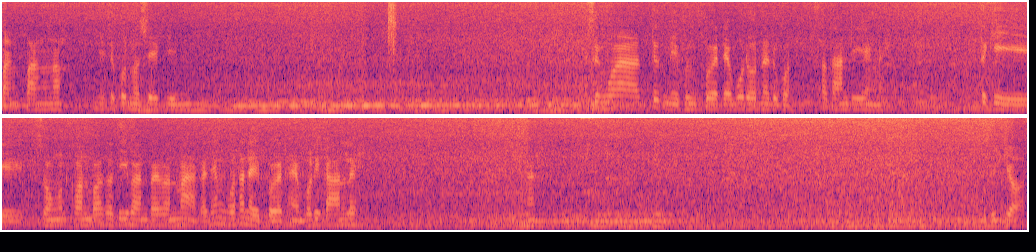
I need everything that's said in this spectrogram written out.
ปังๆเนาะมีแต่คนมาเช็คอิน ซึ่งว่าตึกนี่เพิ่งเปิดแต่บ่โดนนะทุกคน สถานที่แห่งไหน ตะกี้สองคนก่อนบอสตีพันไปพันมากก็ยังว่าท่านไหนเปิดให้บริการเลยนะสุดยอด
